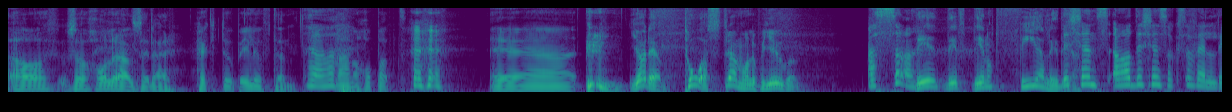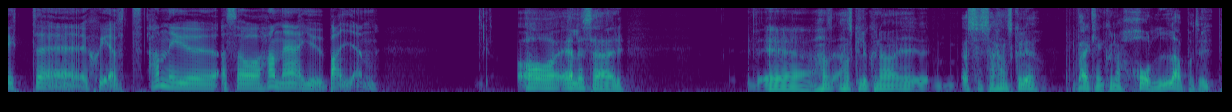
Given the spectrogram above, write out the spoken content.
Ja, så håller han sig där högt uppe i luften när Ja. han har hoppat. eh, gör det, Tåström håller på Djurgården. Alltså, Det, det, det är något fel i det. det känns, ja, det känns också väldigt eh, skevt. Han är ju, alltså, han är ju Bajen. Ja, eller så här. Eh, han, han skulle kunna, eh, alltså så han skulle verkligen kunna hålla på typ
